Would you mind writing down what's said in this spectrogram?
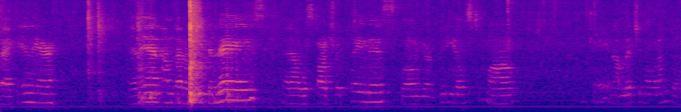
back in there. And then I'm going to read the names, and I will start your playlist for your videos tomorrow. Okay, and I'll let you know when I'm done.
